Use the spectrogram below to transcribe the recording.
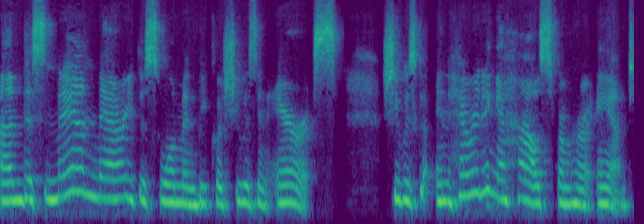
And this man married this woman because she was an heiress. She was inheriting a house from her aunt,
